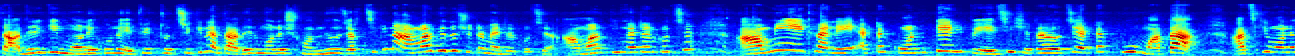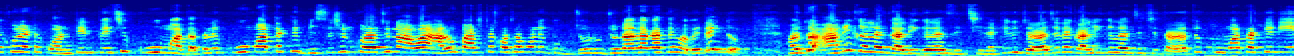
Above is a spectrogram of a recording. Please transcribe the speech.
তাদের কি মনে কোনো এফেক্ট হচ্ছে কিনা? তাদের মনে সন্দেহ যাচ্ছে কিনা? আমার কিন্তু সেটা ম্যাটার করছে না। আমার কি ম্যাটার করছে? আমি এখানে একটা কন্টেন্ট পেয়েছি, সেটা হচ্ছে একটা কুমাতা। আজকে মনে করে একটা কন্টেন্ট পেয়েছি কুমাতা। তাহলে কুমাতাকে বিশ্লেষণ করার জন্য আমার আরও পাঁচটা কথা মনে জোড়া লাগাতে হবে, তাই তো? হয়তো আমি গালা গালিগালাজ দিচ্ছি না কিন্তু যারা যারা গালিগালাজ দিচ্ছে। তারা তো কুমাতাকে নিয়ে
